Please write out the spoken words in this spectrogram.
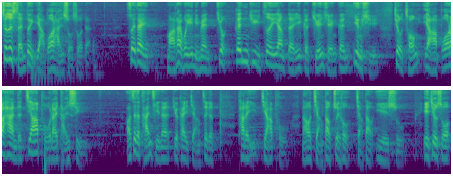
就是神对亚伯拉罕所说的。所以在马太福音里面，就根据这样的一个拣选跟应许，就从亚伯拉罕的家谱来谈起，而这个谈起呢，就开始讲这个。他的家谱，然后讲到最后，讲到耶稣，也就是说，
